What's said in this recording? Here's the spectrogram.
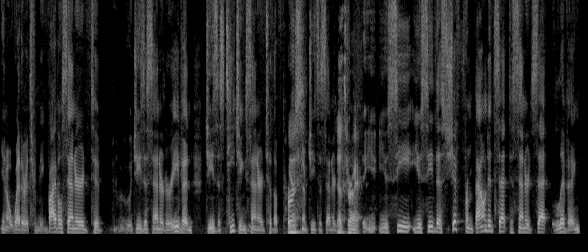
You know, whether it's from being Bible centered to Jesus centered, or even Jesus teaching centered to the person yes, of Jesus centered. That's right. You, you see, you see this shift from bounded set to centered set living,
